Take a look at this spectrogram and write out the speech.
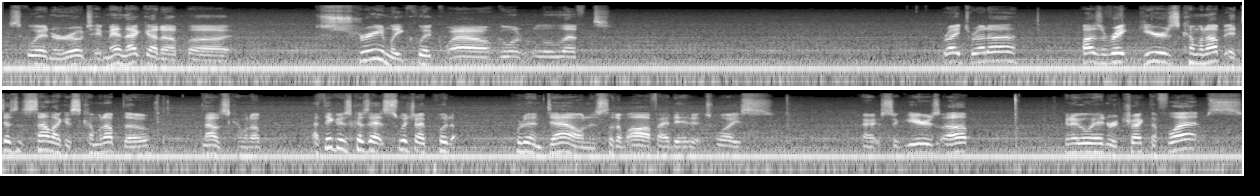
Let's go ahead and rotate. Man, that got up uh, extremely quick. Wow, going a little left. Right, rudder. Positive rate gears coming up. It doesn't sound like it's coming up though. Now it's coming up. I think it was because that switch I put put it in down instead of off. I had to hit it twice. All right, so gears up. I'm gonna go ahead and retract the flaps.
